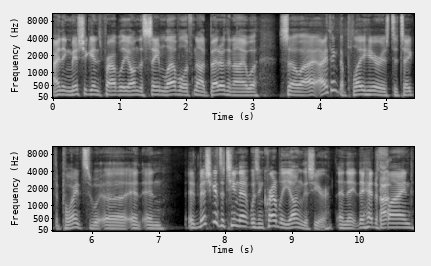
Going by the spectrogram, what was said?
I think Michigan's probably on the same level, if not better than Iowa. So I, I think the play here is to take the points. Uh, and, and and Michigan's a team that was incredibly young this year, and they, they had to Uh, find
